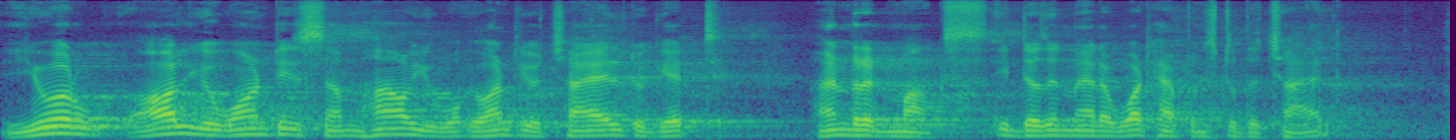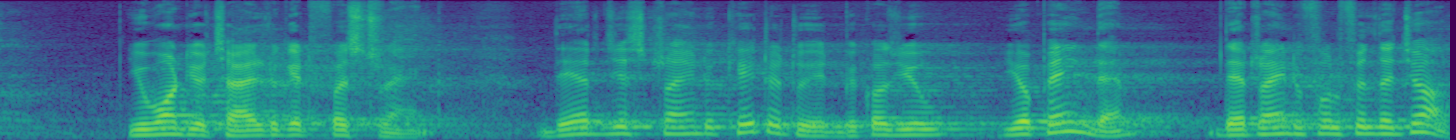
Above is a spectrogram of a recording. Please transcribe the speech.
You're… all you want is somehow you want your child to get hundred marks, it doesn't matter what happens to the child. You want your child to get first rank, they're just trying to cater to it because you… you're paying them, they're trying to fulfill the job.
